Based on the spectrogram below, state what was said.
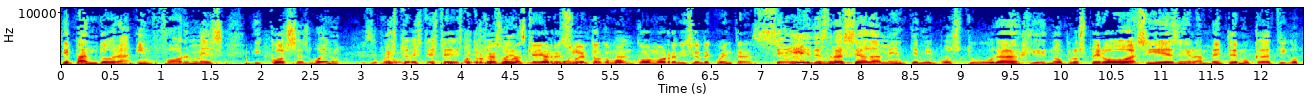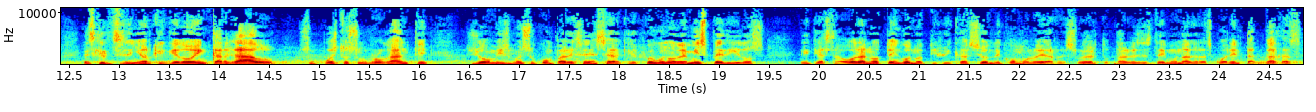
de Pandora informes y cosas. Bueno, esto, este, este, este, otro caso más que haya resuelto como, como rendición de cuentas. Sí, desgraciadamente mi postura, que no prosperó, así es en el ambiente democrático, es que el señor que quedó encargado, supuesto subrogante, yo mismo en su comparecencia, que fue uno de mis pedidos, y que hasta ahora no tengo notificación de cómo lo haya resuelto. Tal vez esté en una de las 40 cajas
